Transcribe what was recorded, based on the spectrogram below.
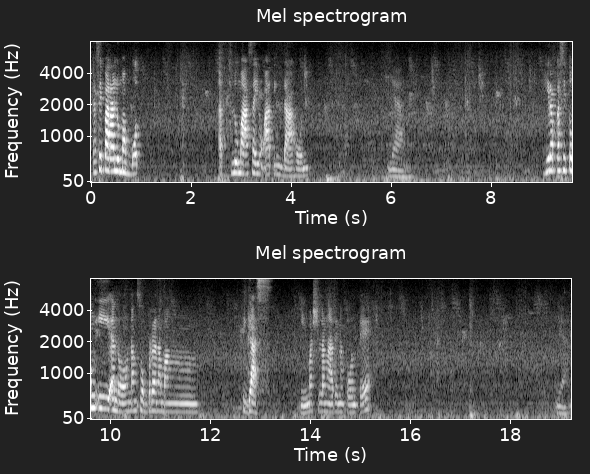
Kasi para lumambot at lumasa yung ating dahon. Yan. Hirap kasi tong i ano ng sobra namang tigas. I-mash lang natin ng konti. Yan.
